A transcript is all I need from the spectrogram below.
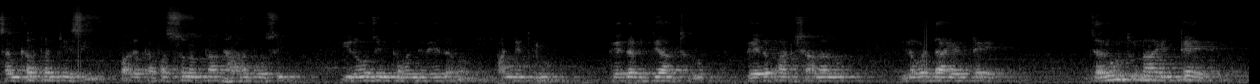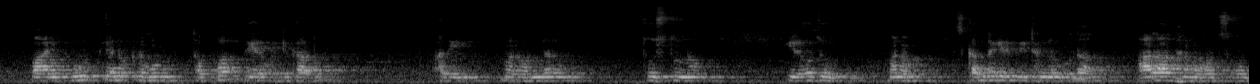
సంకల్పం చేసి వారి తపస్సునంతా ధారపోసి ఈరోజు ఇంతమంది వేద పండితులు వేద విద్యార్థులు వేద పాఠశాలలు నిలబడ్డాయంటే జరుగుతున్నాయంటే వారి పూర్తి అనుగ్రహం తప్ప వేరొకటి కాదు. అది మనం అందరం చూస్తున్నాం. ఈరోజు మనం స్కందగిరి పీఠంలో కూడా ఆరాధన మహోత్సవం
